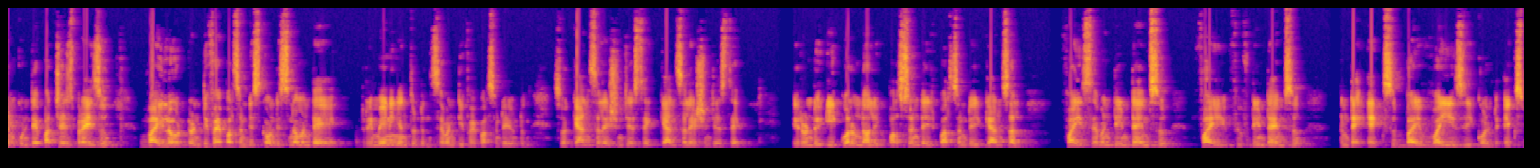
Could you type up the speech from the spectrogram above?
అనుకుంటే పర్చేజ్ ప్రైజ్ వైలో ట్వంటీ ఫైవ్ పర్సెంట్ డిస్కౌంట్ ఇస్తున్నామంటే రిమైనింగ్ ఎంత ఉంటుంది? సెవెంటీ ఫైవ్ పర్సెంటేజ్ ఉంటుంది. సో క్యాన్సలేషన్ చేస్తే క్యాన్సలేషన్ చేస్తే ఈ రెండు ఈక్వల్ ఉండాలి. Percentage percentage cancel five seventeen times five fifteen times అంటే x by y is equal to x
